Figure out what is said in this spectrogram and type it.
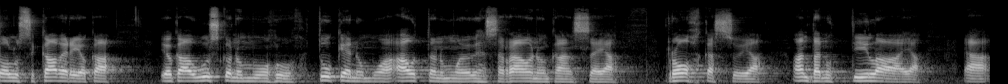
on ollut se kaveri, joka, joka on uskonut muuhun, tukenut mua, auttanut mua yhdessä Raunon kanssa ja rohkassut ja antanut tilaa. Ja, ja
